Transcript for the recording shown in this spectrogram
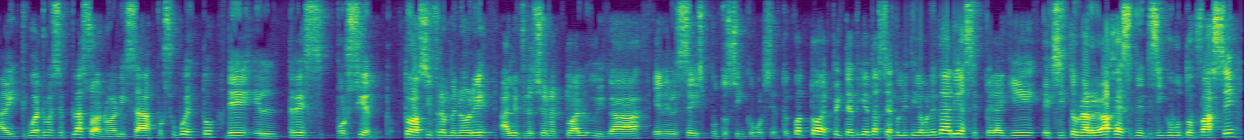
a 24 meses plazo, anualizadas por supuesto, del 3%. Todas cifras menores a la inflación actual ubicada en el 6.5%. En cuanto a expectativa de tasa de política monetaria, se espera que exista una rebaja de 75 puntos base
